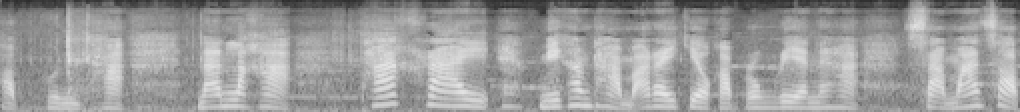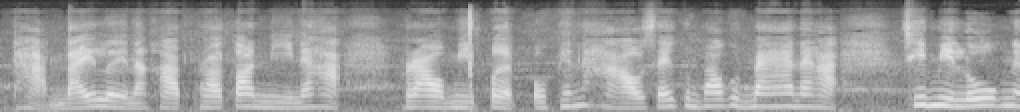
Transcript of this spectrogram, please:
ขอบคุณค่ะ นั่นแหละค่ะ ถ้าใครมีคำถามอะไรเกี่ยวกับโรงเรียนนะคะ สามารถสอบถามได้เลยนะคะ เพราะตอนนี้นะคะ เรามีเปิด Open House ให้คุณพ่อคุณแม่นะคะ ที่มีลูกใน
